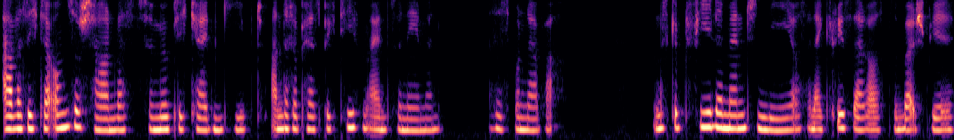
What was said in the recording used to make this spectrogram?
Aber sich da umzuschauen, was es für Möglichkeiten gibt, andere Perspektiven einzunehmen, das ist wunderbar. Und es gibt viele Menschen, die aus einer Krise heraus zum Beispiel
